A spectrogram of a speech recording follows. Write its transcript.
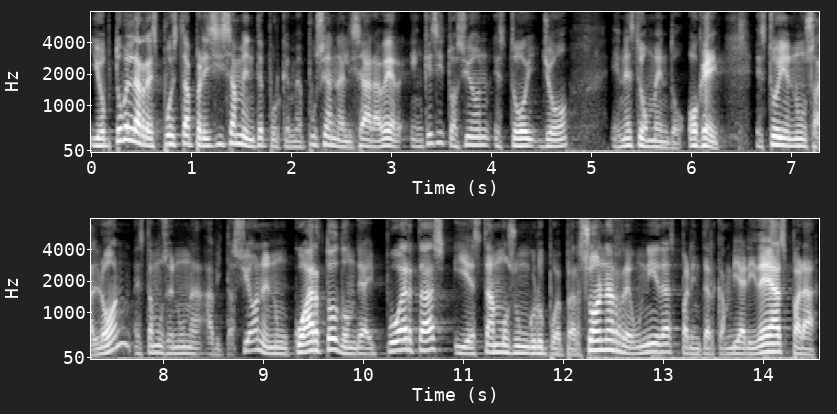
Y obtuve la respuesta precisamente porque me puse a analizar, a ver, ¿en qué situación estoy yo en este momento? Ok, estoy en un salón, estamos en una habitación, en un cuarto donde hay puertas y estamos un grupo de personas reunidas para intercambiar ideas, para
